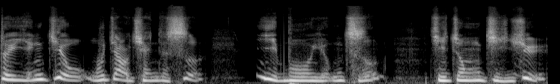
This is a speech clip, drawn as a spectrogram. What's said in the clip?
对营救吴兆谦的事义不容辞。其中几句：“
